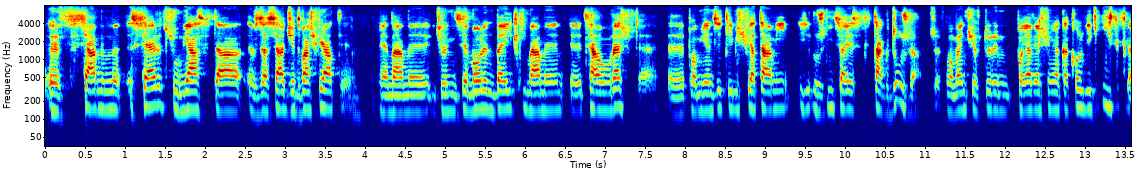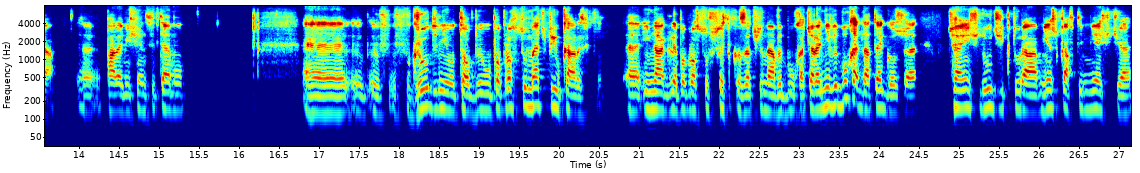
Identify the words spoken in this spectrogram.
w samym sercu miasta w zasadzie dwa światy. Mamy dzielnicę Molenbeek i mamy e, całą resztę. E, pomiędzy tymi światami różnica jest tak duża, że w momencie, w którym pojawia się jakakolwiek iskra, e, parę miesięcy temu, w grudniu to był po prostu mecz piłkarski. i nagle po prostu wszystko zaczyna wybuchać. Ale nie wybucha dlatego, że część ludzi, która mieszka w tym mieście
